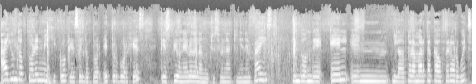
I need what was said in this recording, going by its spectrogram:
hay un doctor en México que es el doctor Héctor Borges, que es pionero de la nutrición aquí en el país, en donde él y la doctora Marta Kaufer Orwitz,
